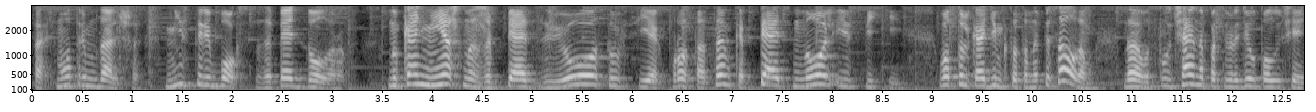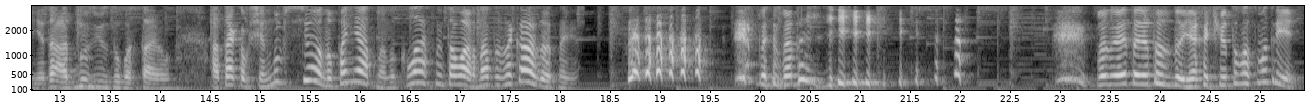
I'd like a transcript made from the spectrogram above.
Так, смотрим дальше. Мистери Бокс за 5 долларов. Ну, конечно же, 5 звезд у всех. Просто оценка 5-0 из 5. Вот только один кто-то написал там, да, вот случайно подтвердил получение, да, одну звезду поставил. А так вообще, ну все, ну понятно, ну классный товар, надо заказывать, наверное. Подожди. Это, это, я хочу это посмотреть.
